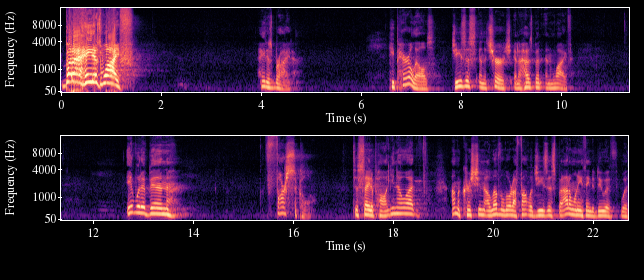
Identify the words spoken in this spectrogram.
but I hate his wife, hate his bride. He parallels Jesus and the church and a husband and wife. It would have been farcical to say to Paul, you know what? I'm a Christian. I love the Lord. I follow Jesus, but I don't want anything to do with, with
